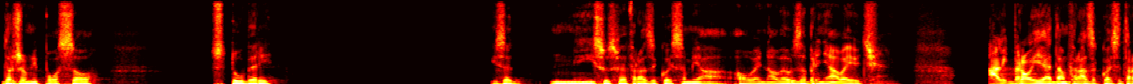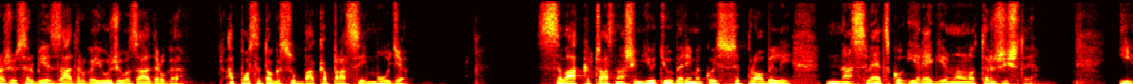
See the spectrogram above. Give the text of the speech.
državni posao, stuberi, I sad, nisu sve fraze koje sam ja ovaj, naveo zabrinjavajuće. Ali broj jedan fraza koja se traži u Srbiji je zadruga i uživo zadruga. A posle toga su baka, prase i muđa. Svaka čast našim youtuberima koji su se probili na svetsko i regionalno tržište. I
